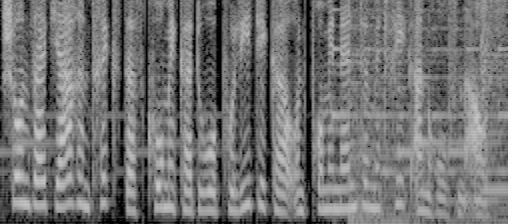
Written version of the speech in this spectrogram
Schon seit Jahren trickst das Komikerduo Politiker und Prominente mit Fake-Anrufen aus.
